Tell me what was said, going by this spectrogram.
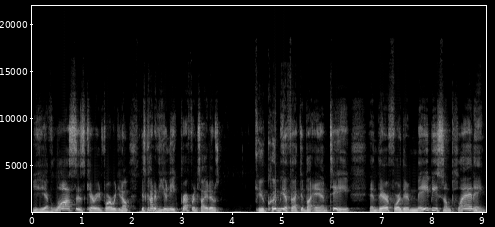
you have losses carried forward, you know, these kind of unique preference items, you could be affected by AMT. And therefore, there may be some planning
